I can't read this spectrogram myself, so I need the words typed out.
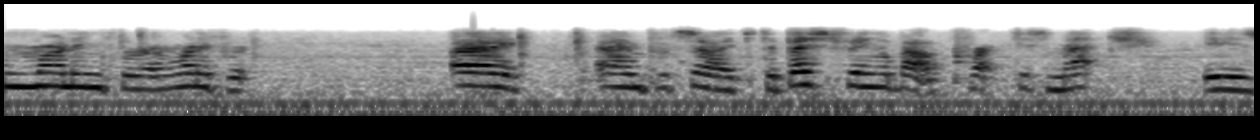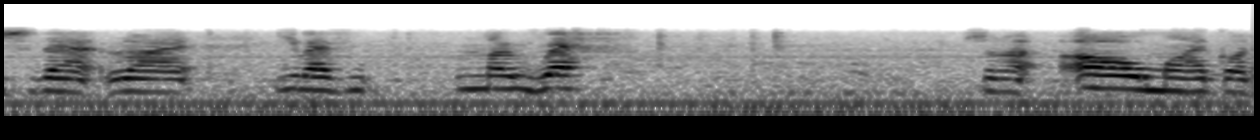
I'm running for it, I'm running for it. Hey, and besides, the best thing about a practice match is that, like, you have no ref. So, like, oh my god,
